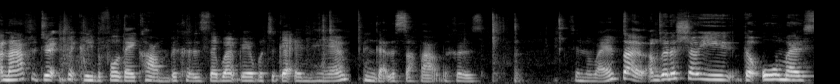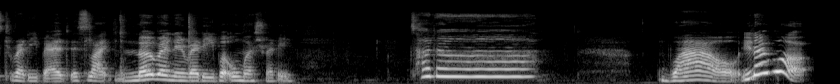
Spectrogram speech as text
And I have to do it quickly before they come because they won't be able to get in here and get the stuff out because in the way. So I'm going to show you the almost ready bed. It's like nowhere near ready, but almost ready. Ta-da! Wow. You know what?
